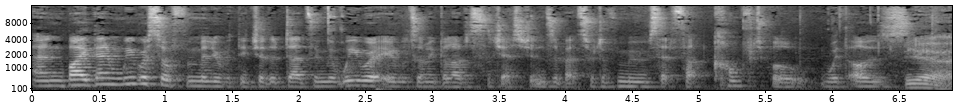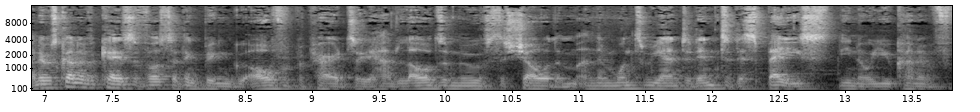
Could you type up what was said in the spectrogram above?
And by then, we were so familiar with each other dancing that we were able to make a lot of suggestions about sort of moves that felt comfortable with us. Yeah, and it was kind of a case of us, I think, being over prepared. So you had loads of moves to show them, and then once we entered into the space, you know, you kind of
